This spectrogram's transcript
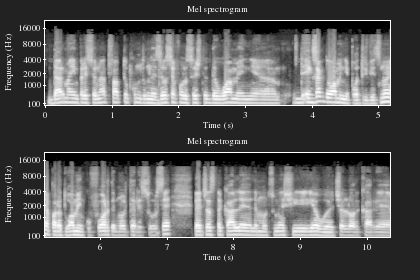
dar m-a impresionat faptul cum Dumnezeu se folosește de oameni, exact de oamenii potriviți, nu neapărat oameni cu foarte multe resurse. Pe această cale le mulțumesc și eu celor care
